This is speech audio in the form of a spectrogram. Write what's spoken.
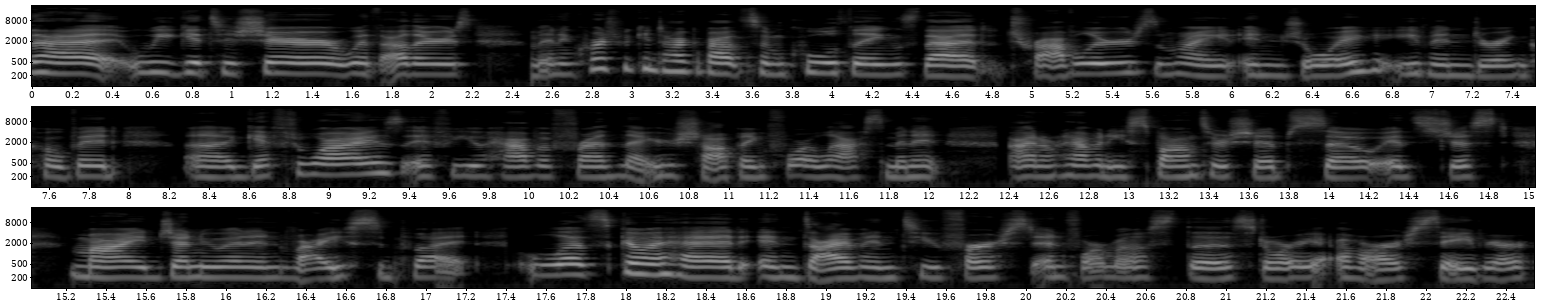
that we get to share with others. And of course, we can talk about some cool things that travelers might enjoy, even during COVID, uh, gift wise. If you have a friend that you're shopping for last minute, I don't have any sponsorships, so it's just my genuine advice. But let's go ahead and dive into first and foremost the story of our Savior.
